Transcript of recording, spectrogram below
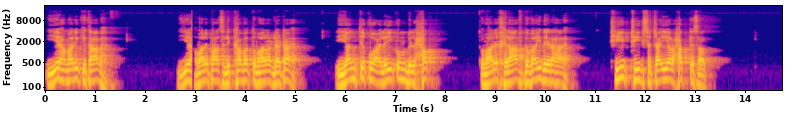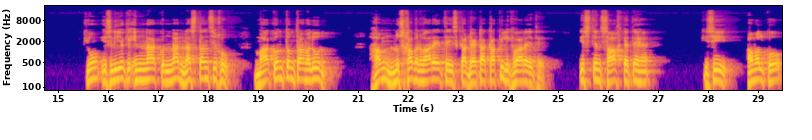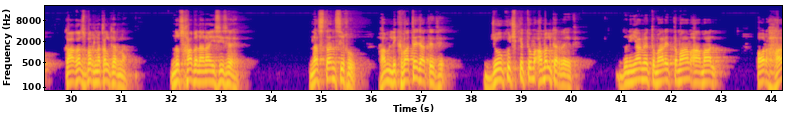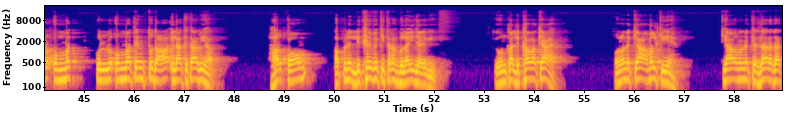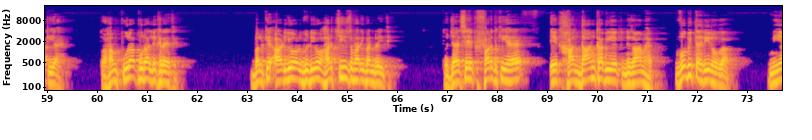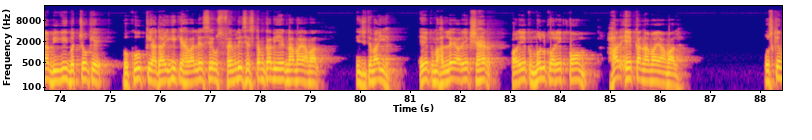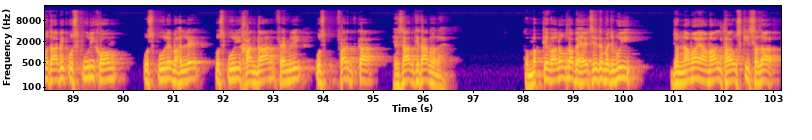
یہ ہماری کتاب ہے۔ یہ ہمارے پاس لکھا ہوا تمہارا ڈیٹا ہے۔ ینتق و علیکم بالحق، تمہارے خلاف گواہی دے رہا ہے۔ ٹھیک ٹھیک، سچائی اور حق کے ساتھ۔ کیوں؟ اس لیے کہ انا کنہ نستن سکھو ماں کن تم تاملون ہم نسخہ بنوا رہے تھے، اس کا ڈیٹا کاپی لکھوا رہے تھے۔ استنساخ کہتے ہیں، کسی عمل کو کاغذ پر نقل کرنا۔ نسخہ بنانا اسی سے ہے۔ نستن سکھو ہم لکھواتے جاتے تھے۔ جو کچھ کہ تم عمل کر رہے تھے۔ دنیا میں تمہارے تمام اعمال اور ہر امت کل امت ان تدا الا کتابی ہر قوم اپنے لکھے ہوئے کی طرف بلائی جائے گی کہ ان کا لکھا ہوا کیا ہے، انہوں نے کیا عمل کیے ہیں، کیا انہوں نے کردار ادا کیا ہے۔ تو ہم پورا پورا لکھ رہے تھے، بلکہ آڈیو اور ویڈیو ہر چیز ہماری بن رہی تھی۔ تو جیسے ایک فرد کی ہے، ایک خاندان کا بھی ایک نظام ہے، وہ بھی تحریر ہوگا۔ میاں بیوی بچوں کے حقوق کی ادائیگی کے حوالے سے اس فیملی سسٹم کا بھی ایک نامہ اعمال اجتماعی ہے۔ ایک محلے اور ایک شہر اور ایک ملک اور ایک قوم، ہر ایک کا نامہ اعمال ہے۔ اس کے مطابق اس پوری قوم، اس پورے محلے، اس پوری خاندان فیملی اس فرد کا حساب کتاب ہونا ہے۔ تو مکے والوں کا بحیثیت مجموعی جو نامہ اعمال تھا، اس کی سزا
